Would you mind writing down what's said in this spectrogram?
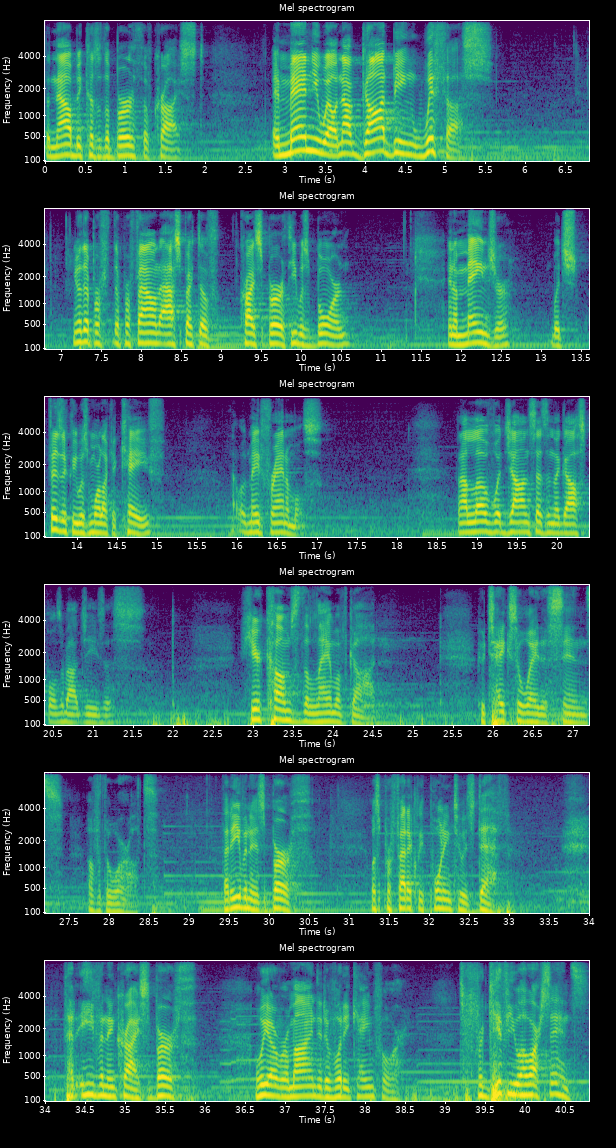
That now, because of the birth of Christ, Emmanuel, now God being with us. You know, the, prof- the profound aspect of Christ's birth, he was born in a manger, which physically was more like a cave that was made for animals. And I love what John says in the Gospels about Jesus. Here comes the Lamb of God who takes away the sins of the world. That even his birth was prophetically pointing to his death. That even in Christ's birth, we are reminded of what he came for to forgive you of our sins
